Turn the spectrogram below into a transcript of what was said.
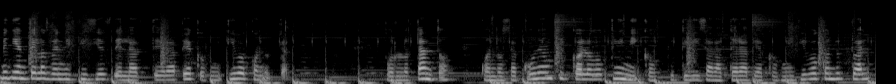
mediante los beneficios de la terapia cognitivo-conductual. Por lo tanto, cuando se acude a un psicólogo clínico que utiliza la terapia cognitivo-conductual,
